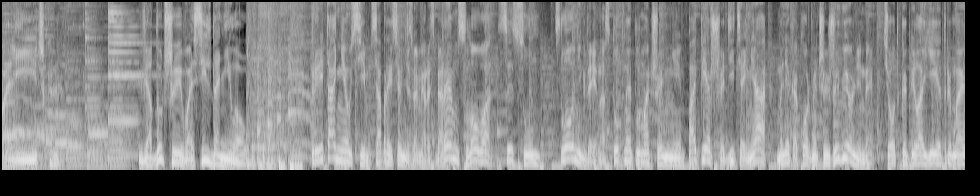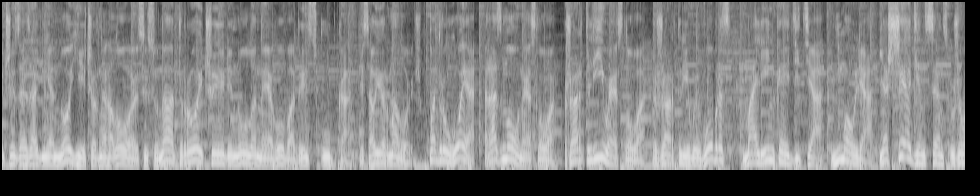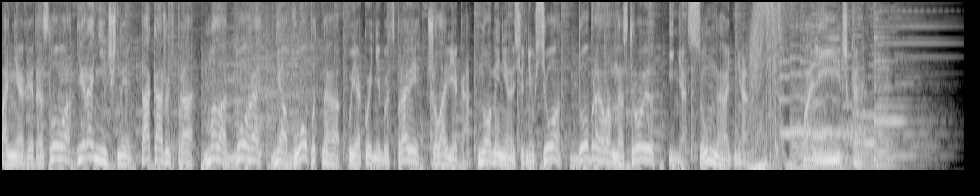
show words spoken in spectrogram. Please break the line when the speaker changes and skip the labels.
палічка вядучы Васіль Данілаў.
Прывітанне ўсім. Сябры сёння з вами разбярэм слова сысун слоўнік дае наступнае тлумачэнне. Па-перша дзіцяня млекакормячай жывёліны. Цётка пелагея трымаючы за заднія ногі чорнагаловага сысуна тройчы лінула на яго вады з кубка пісаў ермалович па-другое размоўнае слово жартлівае слово жартлівы вобраз маленькае дзіця немаўля. Яшчэ адзін сэнс ужывання гэтага слова іранічны. Так кажуць пра маладога нявопытнага у якой-небудзь справе чалавека. Ну а мяне на сёння ўсё. Добрага вам настрою і нясумнага дня.
Палічка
